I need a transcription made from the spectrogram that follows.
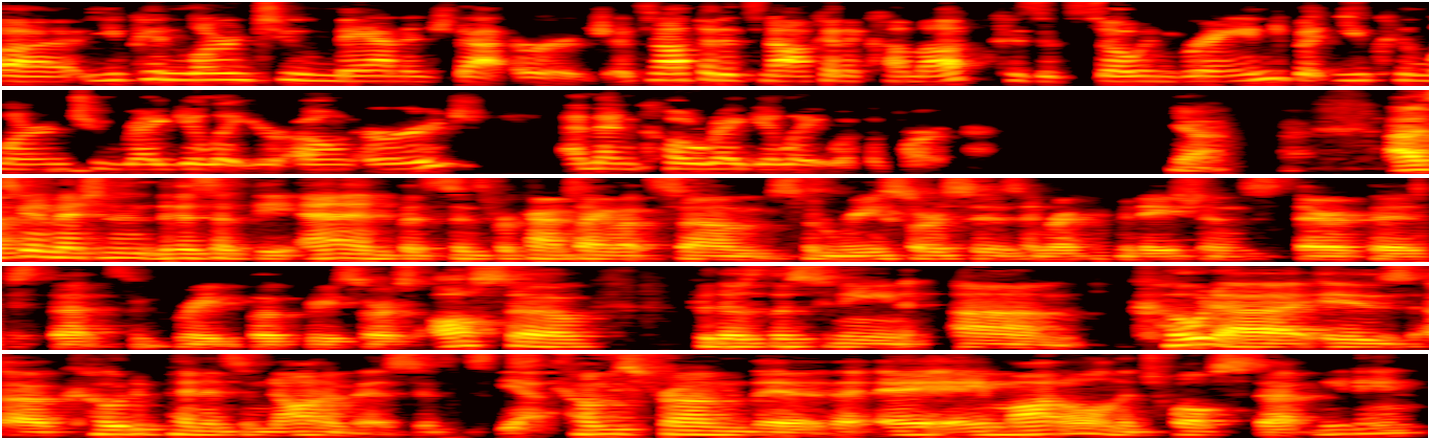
uh, you can learn to manage that urge it's not that it's not going to come up because it's so ingrained but you can learn to regulate your own urge and then co-regulate with a partner yeah, I was going to mention this at the end, but since we're kind of talking about some some resources and recommendations, therapists, that's a great book resource. Also, for those listening, um, CODA is uh, Co-Dependents Anonymous. It yes. comes from the the AA model and the twelve step meeting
